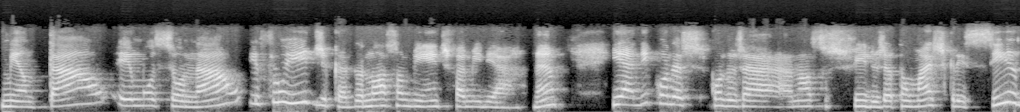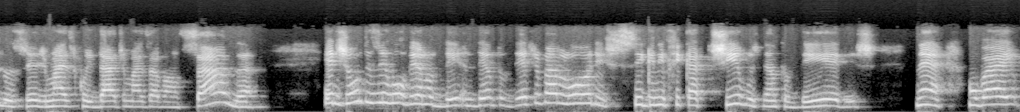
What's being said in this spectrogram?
mental, emocional e fluídica do nosso ambiente familiar, né? E ali, quando, as, quando já nossos filhos já estão mais crescidos, de mais com idade mais avançada, eles vão desenvolvendo de, dentro deles valores significativos dentro deles, né? Vai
